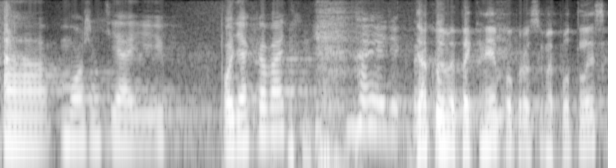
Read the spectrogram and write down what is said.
A môžem ti aj poďakovať. Hej, ďakujem. Ďakujeme pekne, poprosíme potlesk.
